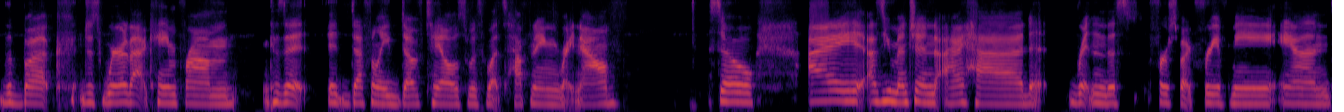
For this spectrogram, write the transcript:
the book just where that came from because it it definitely dovetails with what's happening right now so i as you mentioned i had written this first book free of me and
